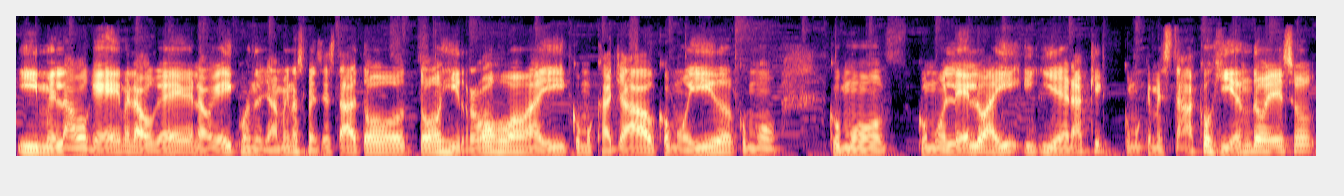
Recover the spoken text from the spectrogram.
Y me la ahogué, me la ahogué, me la ahogué. Y cuando ya menos pensé estaba todo, todo girrojo ahí como callado, como oído, como, como como lelo ahí. Y, y era que como que me estaba cogiendo eso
